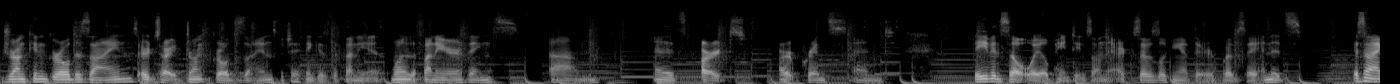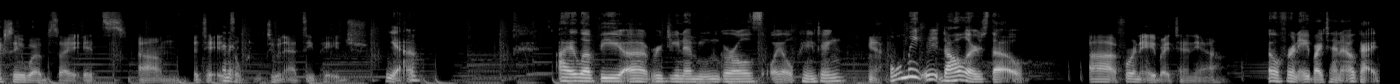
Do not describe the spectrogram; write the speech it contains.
Drunken Girl Designs, or sorry, Drunk Girl Designs, which I think is the funniest, one of the funnier things. Um, and it's art, art prints, and they even sell oil paintings on there because I was looking at their website, and it's it's not actually a website. It's um, it's a, it's a link to an Etsy page. Yeah. I love the uh, Regina Mean Girls oil painting. Yeah. Only eight dollars though. Uh, for an eight by ten, yeah. Oh, for an eight by ten. Okay.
